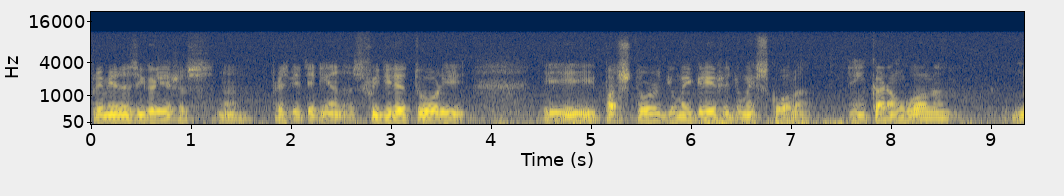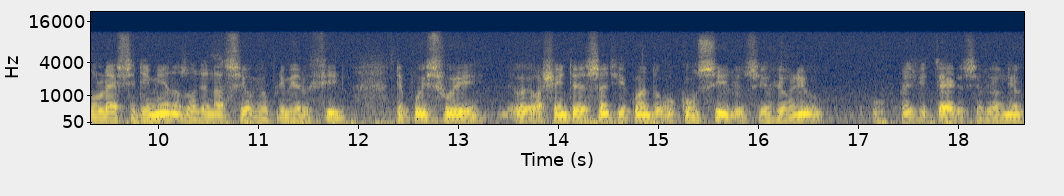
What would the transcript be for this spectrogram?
primeiras igrejas né, presbiterianas. Fui diretor e, e pastor de uma igreja, de uma escola em Carangola, no leste de Minas, onde nasceu meu primeiro filho. Depois fui, eu achei interessante que quando o concílio se reuniu, o presbitério se reuniu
